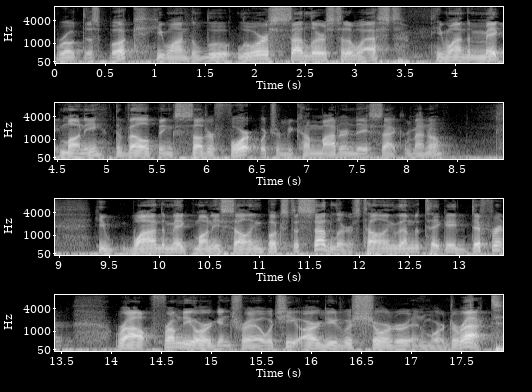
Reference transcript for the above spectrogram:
wrote this book. He wanted to lure settlers to the west. He wanted to make money developing Sutter Fort, which would become modern day Sacramento. He wanted to make money selling books to settlers, telling them to take a different route from the Oregon Trail, which he argued was shorter and more direct.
